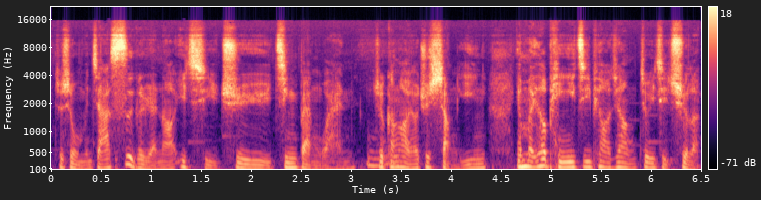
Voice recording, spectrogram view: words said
就是我们家四个人啊，一起去金板玩，就刚好要去赏樱，要买到便宜机票，这样就一起去了。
